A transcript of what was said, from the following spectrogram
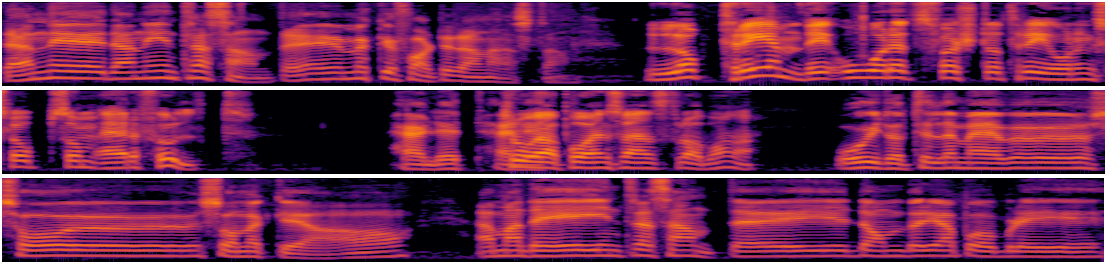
den, är, den är intressant. Det är mycket fart i den hästen. Lopp tre, det är årets första treåringslopp som är fullt. Härligt. härligt. Tror jag på en svensk travbana. Oj då, till och med eh, så, så mycket ja. Ja. Men det är intressant. De börjar på att bli...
